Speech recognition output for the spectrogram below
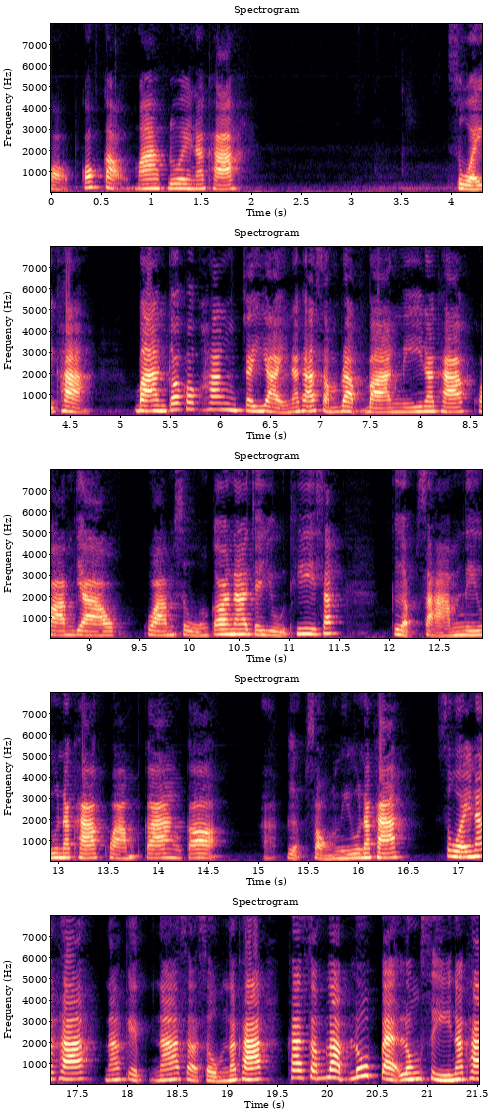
กรอบก็เก่ามากด้วยนะคะ สวยค่ะ บานก็ค่อนข้างจะใหญ่นะคะสำหรับบานนี้นะคะ ความยาวความสูงก็น่าจะอยู่ที่สักเกือบ 3 นิ้วนะคะ ความกว้างก็เกือบ 2 นิ้วนะคะ สวยนะคะน่าเก็บน่าสะสมนะคะ ค่ะสำหรับรูปแปะลงสีนะคะ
